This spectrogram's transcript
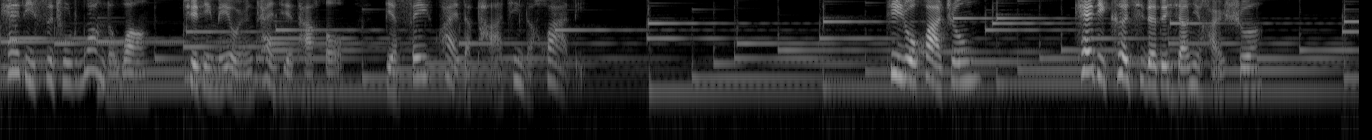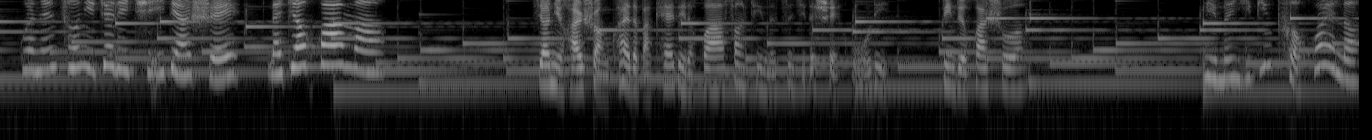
凯蒂四处望了望，确定没有人看见他后，便飞快地爬进了画里。进入画中，凯蒂客气地对小女孩说：“我能从你这里取一点水来浇花吗？”小女孩爽快地把凯蒂的花放进了自己的水壶里，并对花说：“你们一定渴坏了，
